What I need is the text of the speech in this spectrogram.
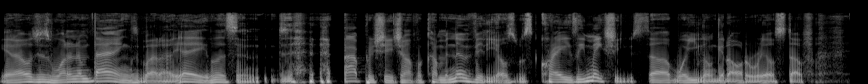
you know, it's just one of them things. But uh, hey, listen, I appreciate y'all for coming. Them videos was crazy. Make sure you sub where you gonna get all the real stuff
